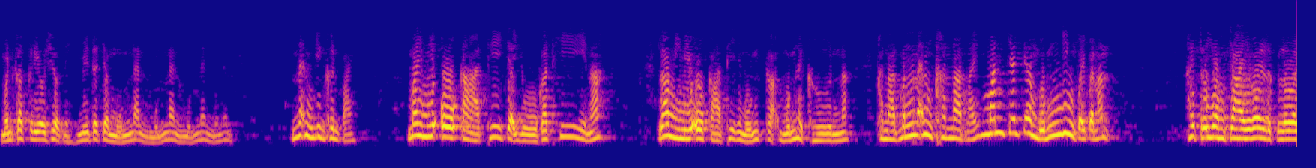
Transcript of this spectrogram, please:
เหมือนกับเกลียวเชือกนี่มีแต่จะหมุนแน่นหมุนแน่นหมุนแน่นหมุนแน่นแน่นยิ่งขึ้นไป ไม่มีโอกาสที่จะอยู่กับที่นะ แล้วมีมีโอกาสที่จะหมุนกระหมุนให้คืนนะขนาดมันแน่นขนาดไหน มันจะจะหมุนยิ่งไปกว่านั้น ให้เตรียมใจไว้เลย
